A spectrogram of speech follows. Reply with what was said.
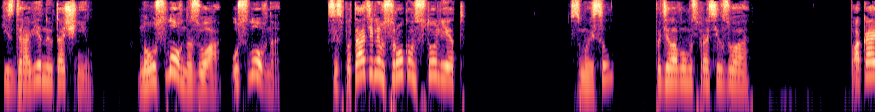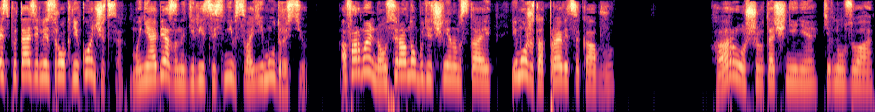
и здоровенный уточнил. — Но условно, Зуа, условно. С испытательным сроком в сто лет. — Смысл? — по-деловому спросил Зуа. — Пока испытательный срок не кончится, мы не обязаны делиться с ним своей мудростью. А формально он все равно будет членом стаи и может отправиться к Абву. — Хорошее уточнение, — кивнул Зуа.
